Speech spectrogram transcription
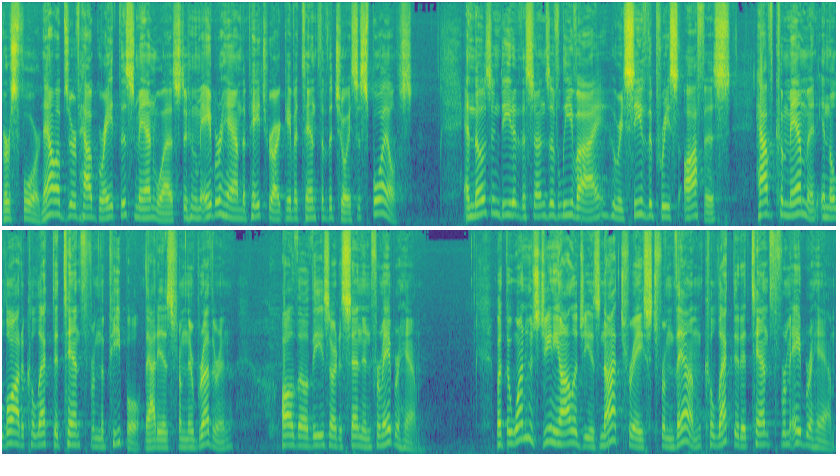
Verse 4 Now observe how great this man was to whom Abraham the patriarch gave a tenth of the choicest spoils. And those indeed of the sons of Levi who received the priest's office have commandment in the law to collect a tenth from the people, that is, from their brethren although these are descended from Abraham. But the one whose genealogy is not traced from them collected a tenth from Abraham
